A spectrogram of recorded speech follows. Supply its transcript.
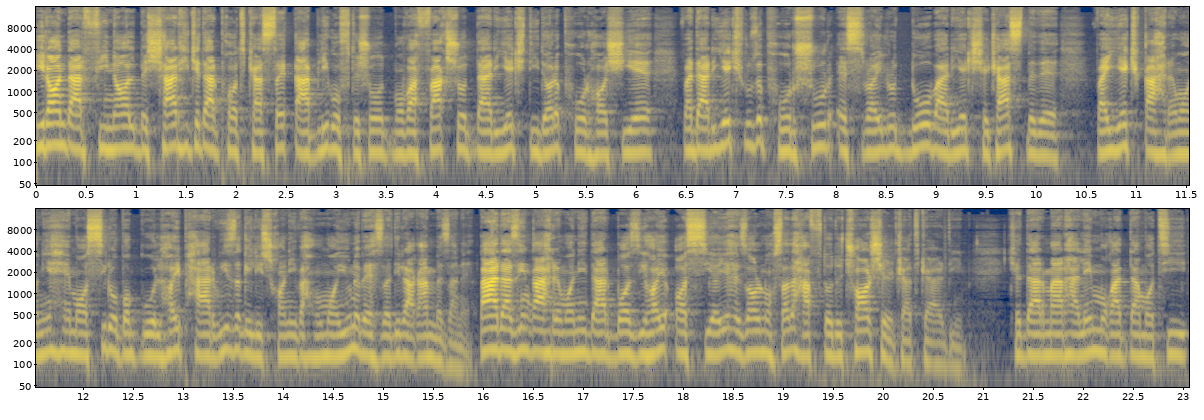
ایران در فینال به شرحی که در پادکست قبلی گفته شد موفق شد در یک دیدار پرحاشیه و در یک روز پرشور اسرائیل رو دو بر یک شکست بده و یک قهرمانی حماسی رو با گل‌های پرویز قلیچخانی و همایون بهزادی رقم بزنه. بعد از این قهرمانی در بازی‌های آسیایی 1974 شرکت کردیم که در مرحله مقدماتی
